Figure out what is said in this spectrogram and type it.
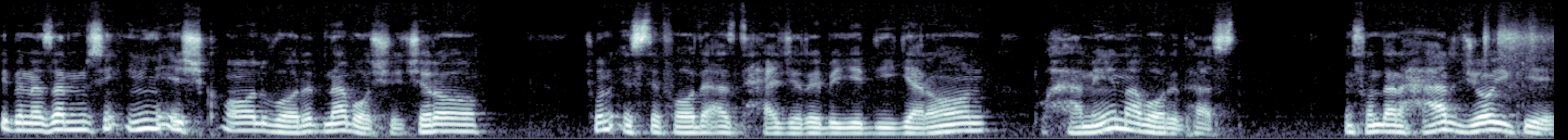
به نظر می‌رسه این اشکال وارد نباشه. چرا؟ چون استفاده از تجربه دیگران تو همه موارد هست. انسان در هر جایی که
